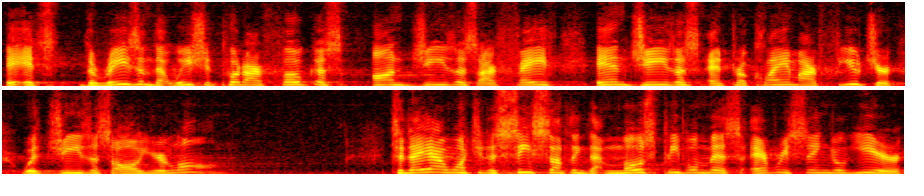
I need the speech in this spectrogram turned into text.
It's the reason that we should put our focus on Jesus, our faith in Jesus, and proclaim our future with Jesus all year long. Today, I want you to see something that most people miss every single year,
